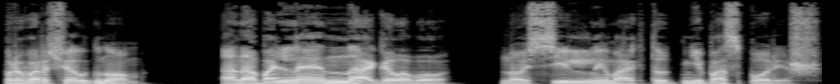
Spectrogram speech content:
проворчал гном. Она больная на голову, но сильный маг тут не поспоришь.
